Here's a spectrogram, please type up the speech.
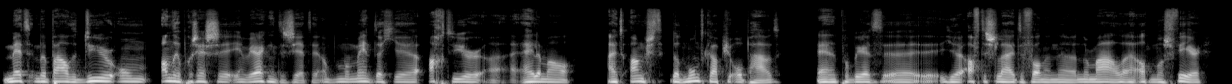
met een bepaalde duur om andere processen in werking te zetten. En op het moment dat je acht uur eh, helemaal uit angst dat mondkapje ophoudt en probeert eh, je af te sluiten van een eh, normale atmosfeer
